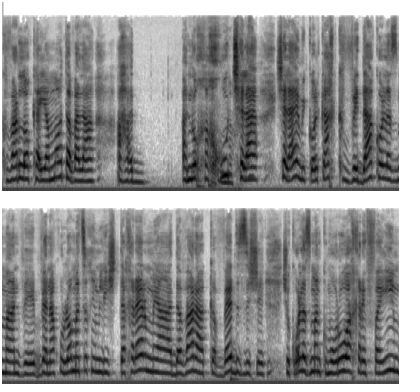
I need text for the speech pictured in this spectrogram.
כבר לא קיימות, אבל הנוכחות נכון. שלה, שלהם היא כל כך כבדה כל הזמן, ו- ואנחנו לא מצליחים להשתחרר מהדבר הכבד הזה, ש- שכל הזמן כמו רוח רפאים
